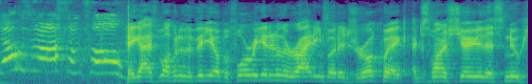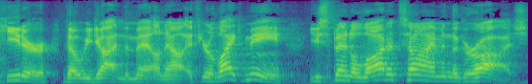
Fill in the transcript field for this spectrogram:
That was an awesome fall. Hey guys, welcome to the video. Before we get into the riding footage real quick, I just wanna show you this new heater that we got in the mail. Now, if you're like me, you spend a lot of time in the garage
